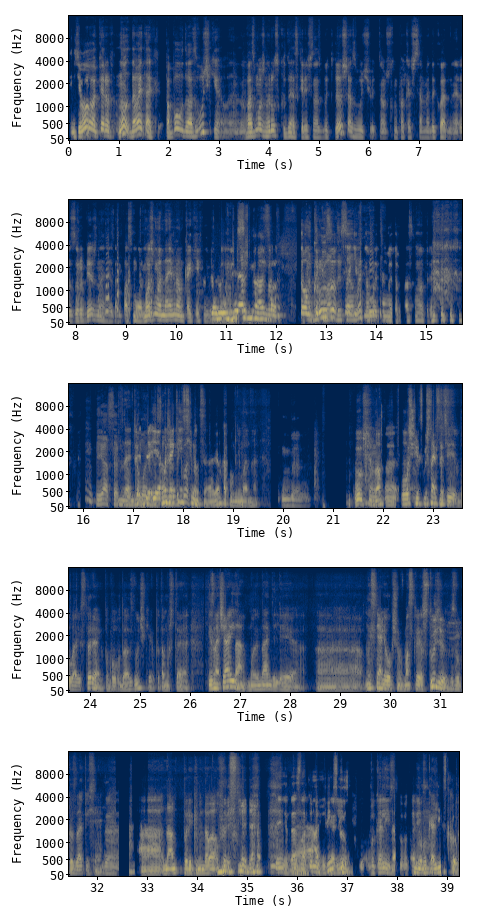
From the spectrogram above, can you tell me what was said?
Его, во-первых, ну, давай так, по поводу озвучки, возможно, русскую, да, скорее всего, у нас будет Леша озвучивать, потому что он пока что самое адекватное. Зарубежное, там посмотрим. Может, мы наймем каких-нибудь... Зарубежную том Круза всяких, но мы там это посмотрим. Ясно. Да, мы Джеки Симмонса, как умнименно. Да. В общем... Э, очень смешная, кстати, была история по поводу озвучки, потому что изначально мы наняли... А, мы сняли, в общем, в Москве студию звукозаписи. Да. А нам порекомендовал Сеня. Сеня, да, знакомый вокалист Вокалистку. вокалистку. вокалистку.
